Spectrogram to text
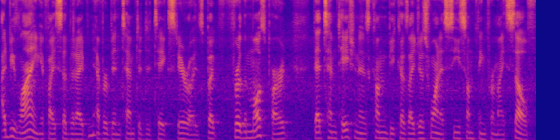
I'd be lying if I said that I've never been tempted to take steroids. But for the most part, that temptation has come because I just want to see something for myself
